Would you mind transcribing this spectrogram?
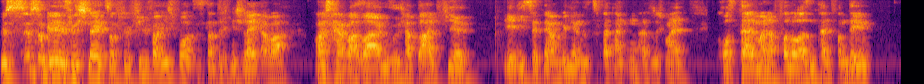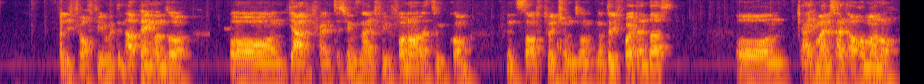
Es ist okay, ist nicht schlecht. So für FIFA E-Sports ist natürlich nicht schlecht, aber man muss einfach sagen, so ich habe da halt viel Eli, Sidney und William so zu verdanken. Also ich meine, Großteil meiner Follower sind halt von denen, weil ich auch viel mit denen abhänge und so. Und ja, ich meine, deswegen sind halt viele Follower dazu gekommen. Insta auf Twitch und so. Natürlich freut einen das. Und ja, ich meine, es ist halt auch immer noch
